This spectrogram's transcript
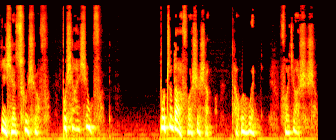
一些初学佛不相信佛的，不知道佛是什么，他会问你佛教是什么？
